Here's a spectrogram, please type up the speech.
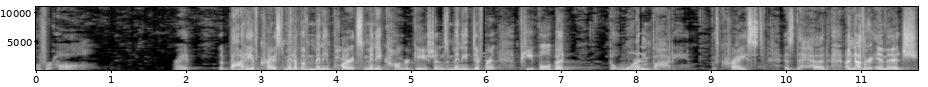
over all. Right? The body of Christ made up of many parts, many congregations, many different people, but, but one body with Christ as the head. Another image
